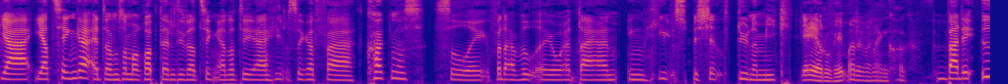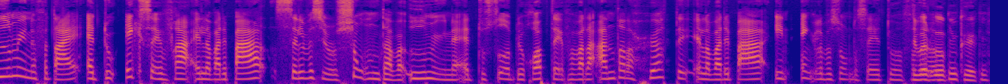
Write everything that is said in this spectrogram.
Jeg, jeg tænker, at dem, som har råbt alle de der ting, eller det er helt sikkert fra Koknes side af, for der ved jeg jo, at der er en, en helt speciel dynamik. Ja, ja, du hvem er det, var en kok. Var det ydmygende for dig, at du ikke sagde fra, eller var det bare selve situationen, der var ydmygende, at du stod og blev råbt af? For var der andre, der hørte det, eller var det bare en enkelt person, der sagde, at du har fået Det var et åbent køkken,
